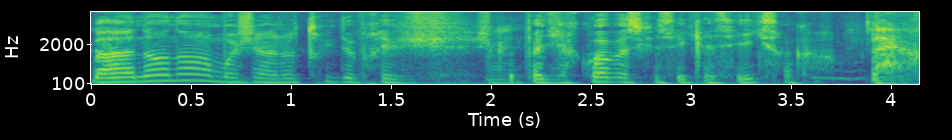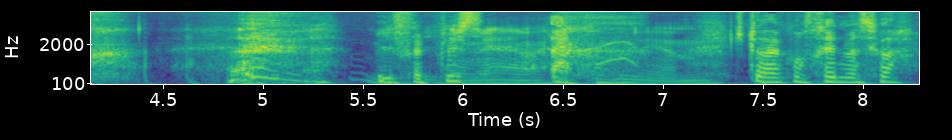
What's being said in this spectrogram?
Bah non, non, moi j'ai un autre truc de prévu. Je peux pas dire quoi parce que c'est classé X encore. Une fois de plus, Jamais, ouais. Euh, je te raconterai demain soir.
